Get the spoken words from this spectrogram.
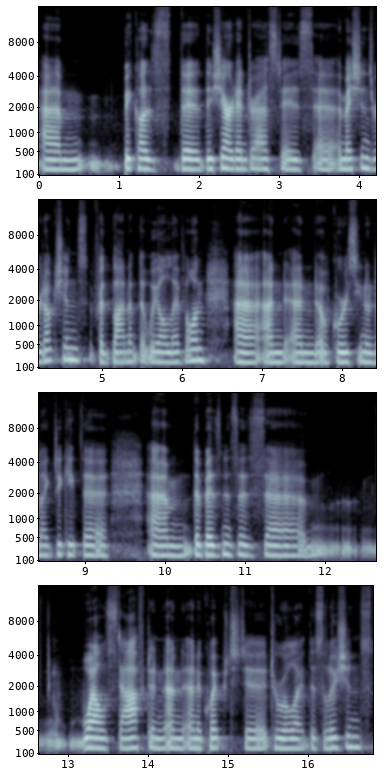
Um, because the, the shared interest is uh, emissions reductions for the planet that we all live on, uh, and and of course you know like to keep the um, the businesses um, well staffed and, and, and equipped to, to roll out the solutions.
